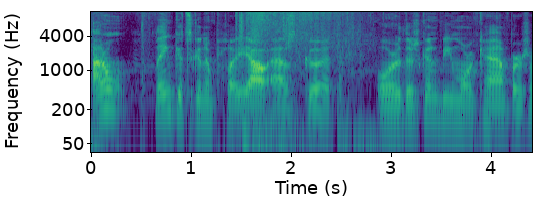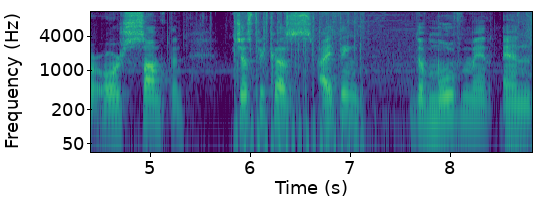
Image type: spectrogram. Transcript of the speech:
I don't think it's gonna play out as good, or there's gonna be more campers or or something. Just because I think the movement and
